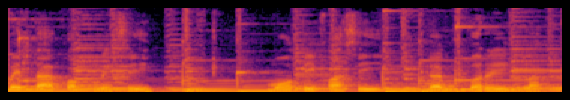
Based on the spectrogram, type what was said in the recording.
metakognisi, motivasi, dan perilaku.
